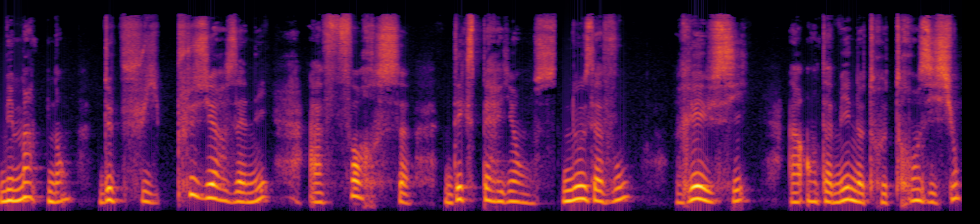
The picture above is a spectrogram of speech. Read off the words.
mais maintenant, depuis plusieurs années, à force d'expérience, nous avons réussi à entamer notre transition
